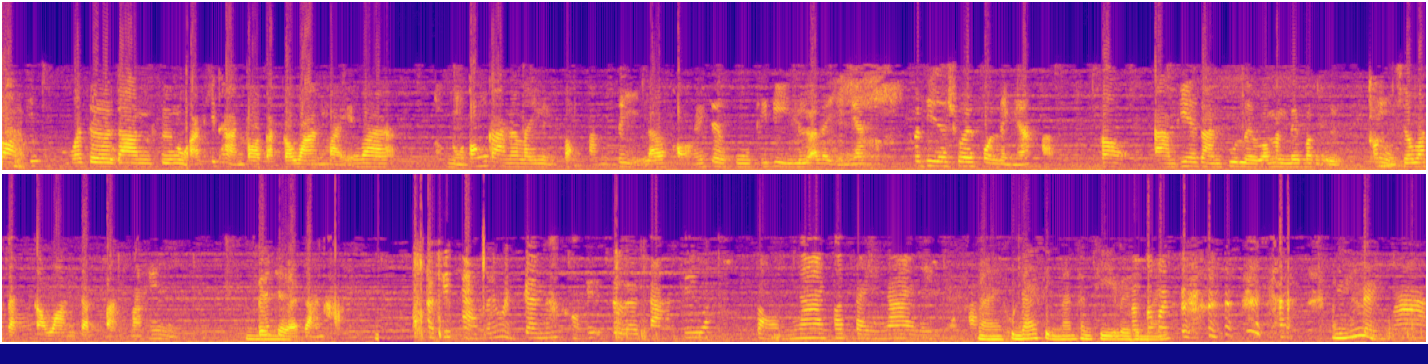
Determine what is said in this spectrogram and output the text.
ก่อนที่หนูมาเจออาจารย์คือหนูอธิษฐานต่อจักรวาลไว้ว่า หนูต้องการอะไรหนึ่งสองสามสี่แล้วขอให้เจอครูที่ดีหรืออะไรอย่างเงี้ยเพื่อที่จะช่วยคนอะไรเงี้ยค่ะ ก็ตามที่อาจารย์พูดเลยว่ามันไม่บังเอิญเพราะหนูเชื่อว่าจักรวาลจัดสรรมาให้หนูได้เจออาจารย์ค่ะอธิษฐานไว้เหมือนกันนะขอให้เจออาจารย์ที่ว่าสอนง่ายเข้าใจง่ายอะไรอย่างเงี้ยค่ะไหนคุณได้สิ่งนั้นทันทีเลยแล้เห็วนก็ไหมมาเจอมันดีง่ายใจมาก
